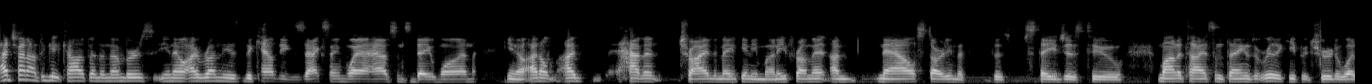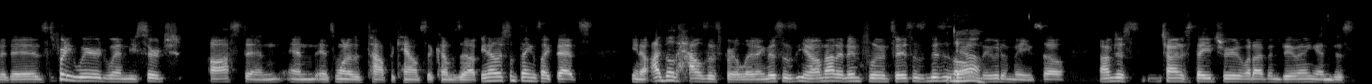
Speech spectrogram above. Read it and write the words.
I try not to get caught up in the numbers. You know, I run these the account the exact same way I have since day one. You know, I don't, I haven't tried to make any money from it. I'm now starting the, the stages to monetize some things, but really keep it true to what it is. It's pretty weird when you search Austin and it's one of the top accounts that comes up. You know, there's some things like that's, you know, I build houses for a living. This is, you know, I'm not an influencer. This is this is yeah. all new to me. So I'm just trying to stay true to what I've been doing and just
